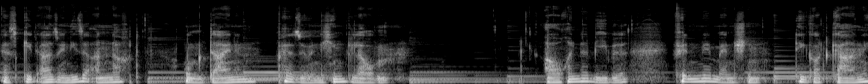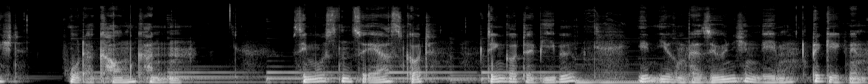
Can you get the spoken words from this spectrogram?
Es geht also in dieser Andacht um deinen persönlichen Glauben. Auch in der Bibel finden wir Menschen, die Gott gar nicht oder kaum kannten. Sie mussten zuerst Gott, den Gott der Bibel, in ihrem persönlichen Leben begegnen,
